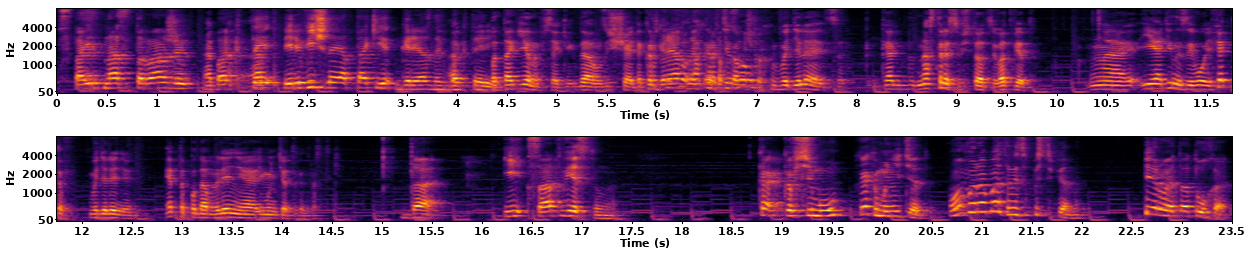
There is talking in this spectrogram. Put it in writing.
Стоит на страже От- бакте- от- первичной атаки грязных бактерий. патогенов всяких, да, он защищает. А кортизол, Грязных а кортизол выделяется как на стрессовой ситуации в ответ. И один из его эффектов выделения – это подавление иммунитета как раз таки. Да. И, соответственно, как ко всему, как иммунитет, он вырабатывается постепенно. Первая татуха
